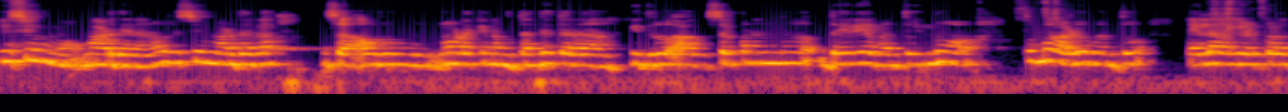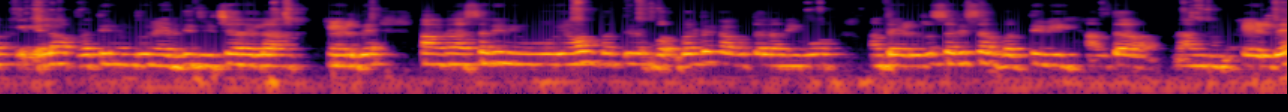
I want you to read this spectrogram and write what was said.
ರಿಸೀವ್ ಮಾಡಿದೆ ನಾನು. ರಿಸೀವ್ ಮಾಡಿದಾಗ ಸ, ಅವರು ನೋಡೋಕ್ಕೆ ನಮ್ಮ ತಂದೆ ತರ ಇದ್ರು. ಆ ಸ್ವಲ್ಪ ನನ್ನ ಧೈರ್ಯ ಬಂತು. ಇನ್ನೂ ತುಂಬಾ ಅಳು ಬಂತು. ಎಲ್ಲ ಹೇಳ್ಕೊಳಕ್ಕೆ ಎಲ್ಲ ಪ್ರತಿಯೊಂದು ನಡೆದಿದ್ದ ವಿಚಾರ ಎಲ್ಲ ಹೇಳ್ದೆ ಆಗ ಸರಿ ನೀವು ಯಾವಾಗ ಬರ್ತೀರ ಬರ್ಬೇಕಾಗುತ್ತಲ್ಲ ನೀವು ಅಂತ ಹೇಳಿದ್ರು, ಸರಿ ಸರ್, ಬರ್ತೀವಿ ಅಂತ ನಾನು ಹೇಳಿದೆ.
